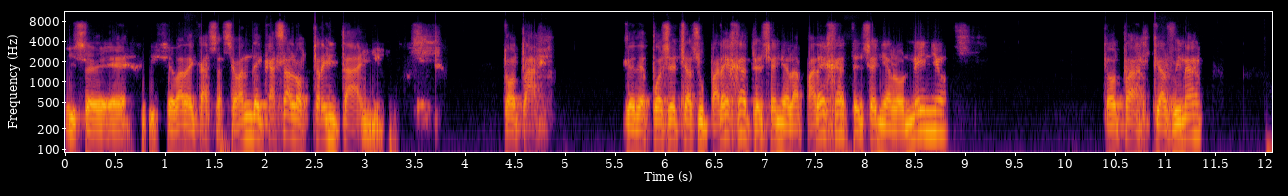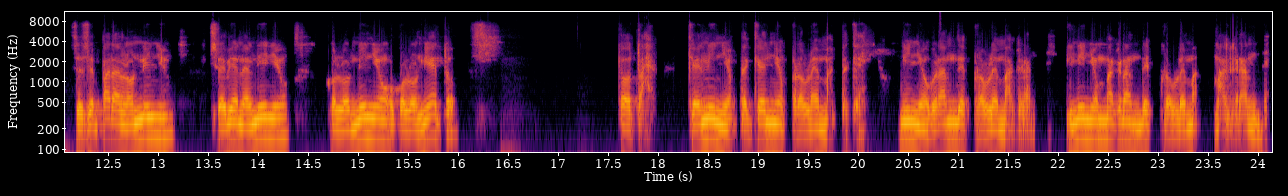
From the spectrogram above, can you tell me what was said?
Y se, eh, y se va de casa. Se van de casa a los 30 años. Total. Que después echa a su pareja, te enseña a la pareja, te enseña a los niños. Total, que al final se separan los niños, se viene el niño con los niños o con los nietos. Total, que niños pequeños, problemas pequeños. Niños grandes, problemas grandes. Y niños más grandes, problemas más grandes.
